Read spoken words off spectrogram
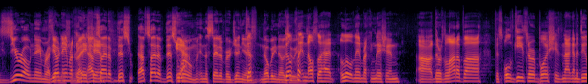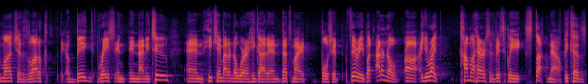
Zero name recognition. Zero name right? recognition. Outside of this, outside of this Yeah. room in the state of Virginia, Just nobody knows Bill who he Clinton is. also had a little name recognition. Uh, there was a lot of uh, this old geezer Bush. He's not going to do much. And there's a lot of a big race in in '92, and he came out of nowhere. He got in. That's my bullshit theory. But I don't know. Uh, you're right. Kamala Harris is basically stuck now because,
